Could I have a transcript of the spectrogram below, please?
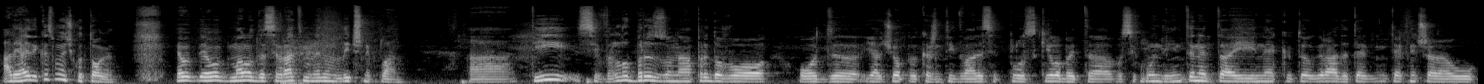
Ali ajde, kad smo već kod toga, evo, evo malo da se vratimo na jedan lični plan. A, ti si vrlo brzo napredovo od, ja ću opet kažem, tih 20 plus kilobajta po sekundi interneta i nek tog rada te, tehničara u,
